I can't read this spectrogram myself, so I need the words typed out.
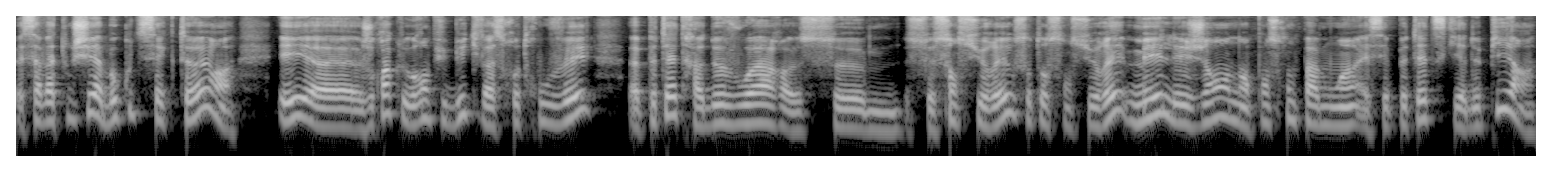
ça va toucher à beaucoup de secteurs et euh, je crois que le grand public va se retrouver euh, peut-être à devoir euh, se, se censurer ou s'auto-censurer, mais les gens n'en penseront pas moins et c'est peut-être ce qu'il y a de pire,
